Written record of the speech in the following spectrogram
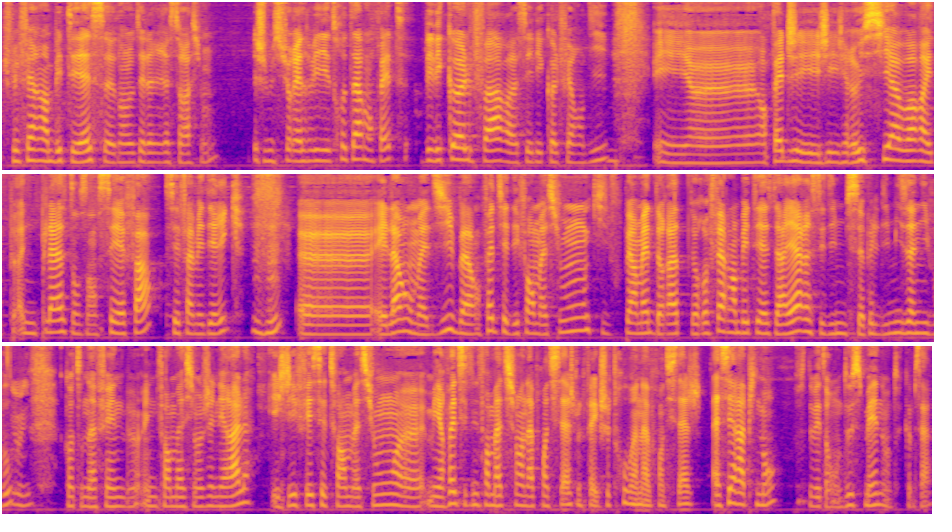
je vais faire un BTS dans l'hôtellerie-restauration. Je me suis réveillée trop tard en fait. L'école phare, c'est l'école Ferrandi. Et euh, en fait, j'ai réussi à avoir une place dans un CFA, CFA Médéric. Mm -hmm. euh, et là, on m'a dit, bah en fait, il y a des formations qui vous permettent de, de refaire un BTS derrière. Et c'est des, ça s'appelle des mises à niveau. Oui. Quand on a fait une, une formation générale. Et j'ai fait cette formation, euh, mais en fait, c'est une formation en apprentissage. Donc, il fallait que je trouve un apprentissage assez rapidement. Ça devait être en deux semaines, un truc comme ça.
